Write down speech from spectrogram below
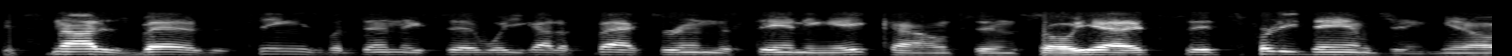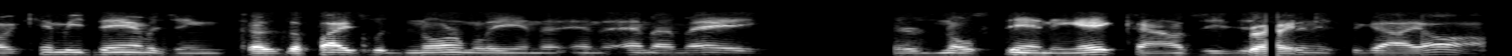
it's not as bad as it seems. But then they said, well, you got to factor in the standing eight counts, and so yeah, it's it's pretty damaging. You know, it can be damaging because the fights would normally in the in the MMA there's no standing eight counts. You just right. finish the guy off.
